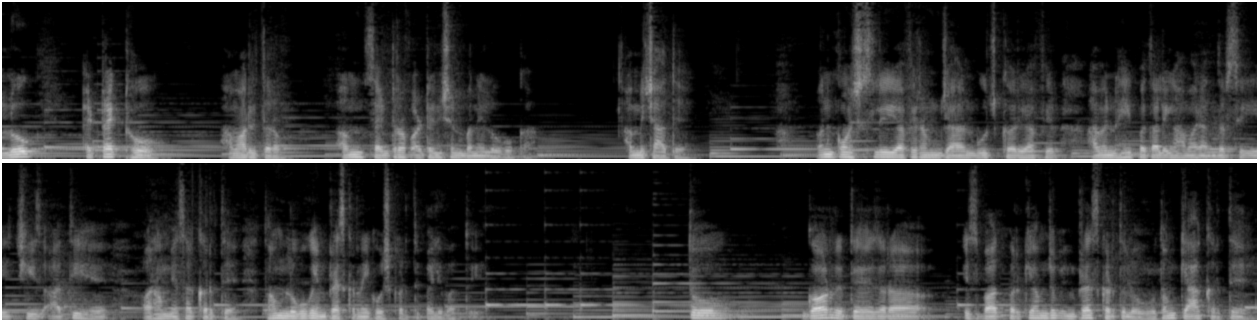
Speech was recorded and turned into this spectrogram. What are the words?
लोग अट्रैक्ट हो। हमारी तरफ़ हम सेंटर ऑफ़ अटेंशन बने लोगों का। हमें चाहते हैं। अनकॉन्शियसली या फिर हम जानबूझकर या फिर हमें नहीं पता लेकिन हमारे अंदर से ये चीज़ आती है और हम ऐसा करते हैं तो हम लोगों को इम्प्रेस करने की कोशिश करते पहली बात तो ये। तो गौर देते हैं ज़रा इस बात पर कि हम जब इम्प्रेस करते लोगों को तो हम क्या करते हैं?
